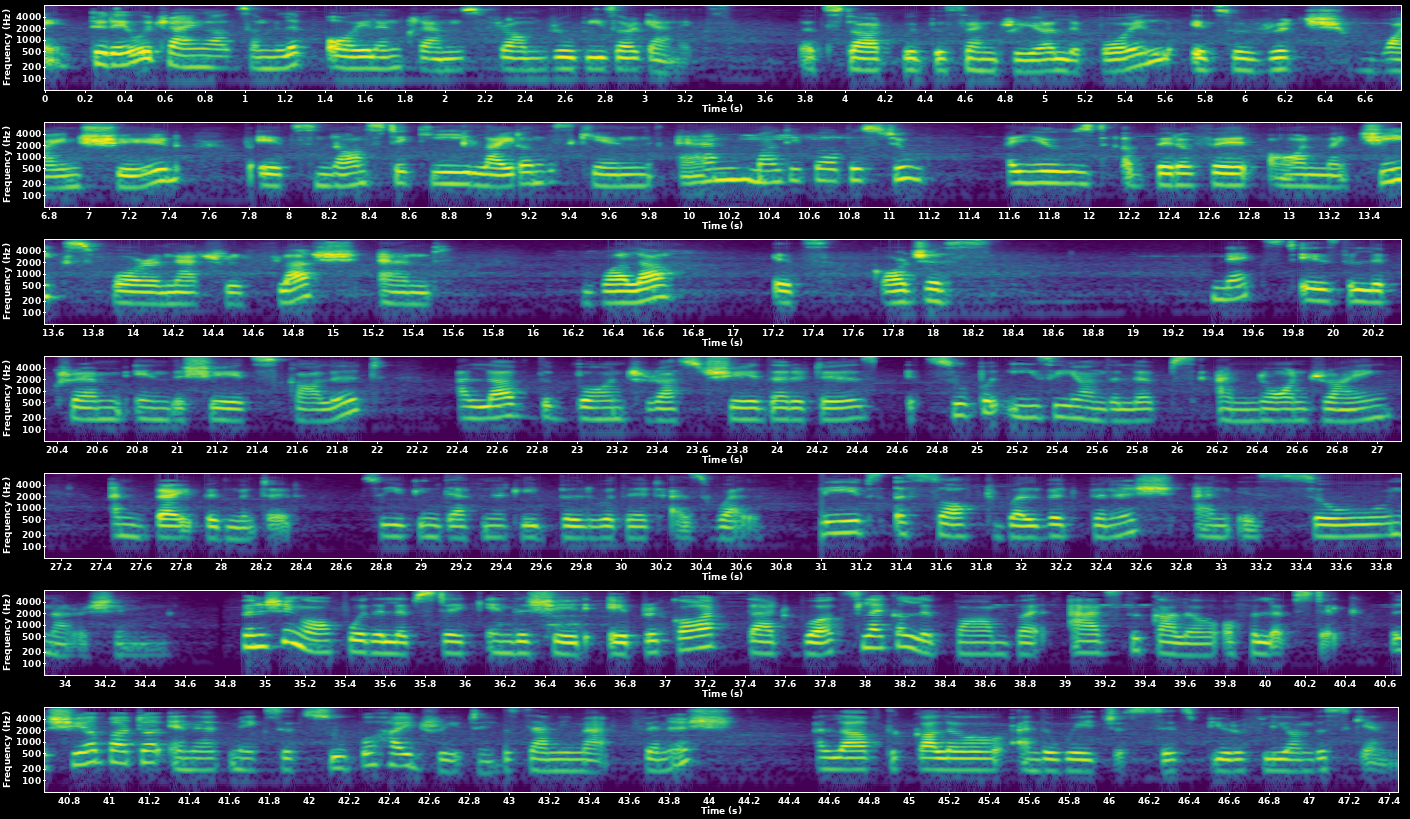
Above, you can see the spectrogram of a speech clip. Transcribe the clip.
Hi, today we're trying out some lip oil and creams from Ruby's Organics. Let's start with the Sangria lip oil. It's a rich wine shade. It's non-sticky, light on the skin and multi-purpose too. I used a bit of it on my cheeks for a natural flush and voila, it's gorgeous. Next is the lip creme in the shade Scarlet. I love the burnt rust shade that it is. It's super easy on the lips and non-drying and very pigmented so you can definitely build with it as well. Leaves a soft velvet finish and is so nourishing. Finishing off with a lipstick in the shade Apricot that works like a lip balm but adds the color of a lipstick. The shea butter in it makes it super hydrating. The semi-matte finish. I love the color and the way it just sits beautifully on the skin.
